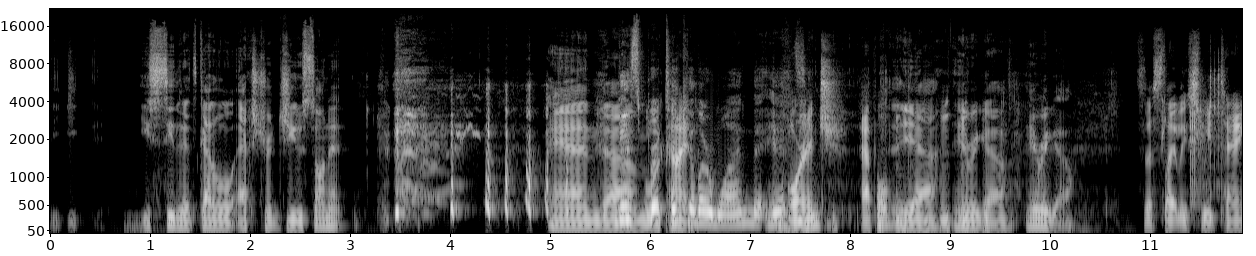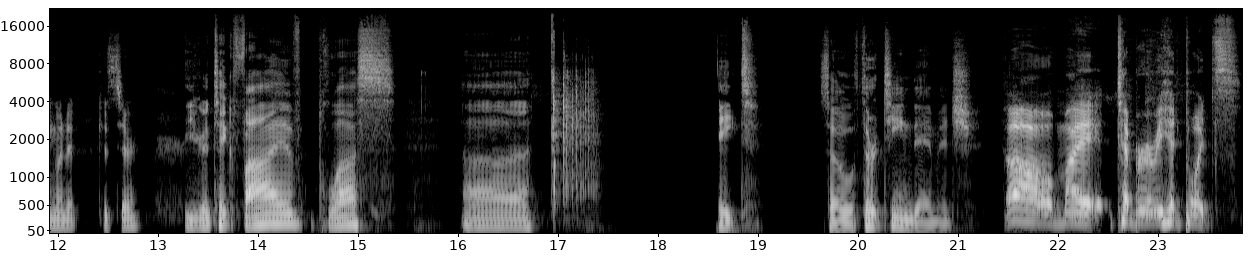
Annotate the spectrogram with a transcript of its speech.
y- you see that it's got a little extra juice on it. And um, this particular one that hits. Orange, apple. yeah, here we go. Here we go. It's a slightly sweet tang when it gets there. You're gonna take five plus uh eight. So thirteen damage. Oh, my temporary hit points.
